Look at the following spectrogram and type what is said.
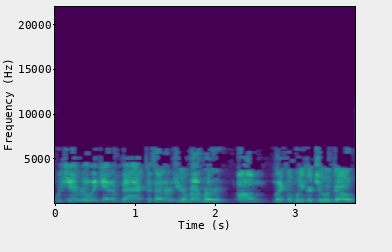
We can't really get him back because I don't know if you remember, um, like a week or two ago,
